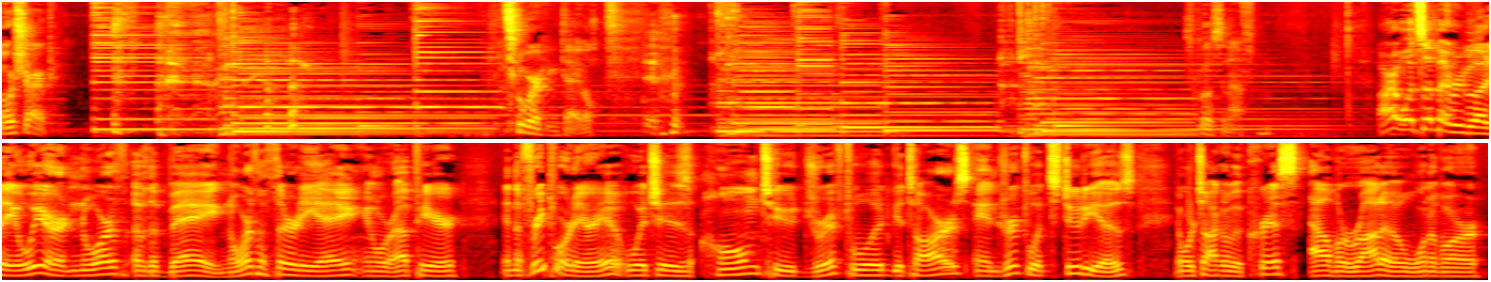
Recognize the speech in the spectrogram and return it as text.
or Sharp. it's a working title. it's close enough. All right, what's up, everybody? We are north of the Bay, north of 30A, and we're up here in the Freeport area, which is home to Driftwood Guitars and Driftwood Studios. And we're talking with Chris Alvarado, one of our,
